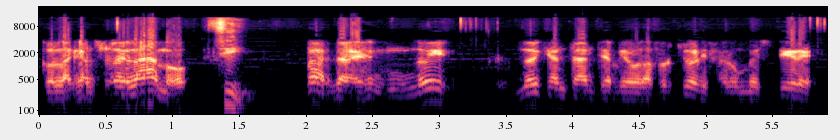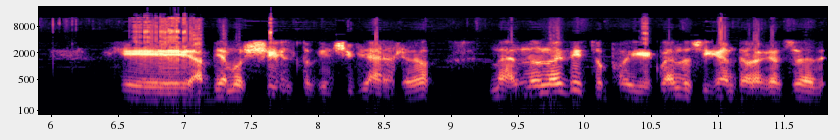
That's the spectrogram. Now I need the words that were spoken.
Con la canzone L'amo? Sì. Guarda, eh, noi, noi cantanti abbiamo la fortuna di fare un mestiere che abbiamo scelto, che ci piace, no? Ma non è detto poi che quando si canta una canzone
